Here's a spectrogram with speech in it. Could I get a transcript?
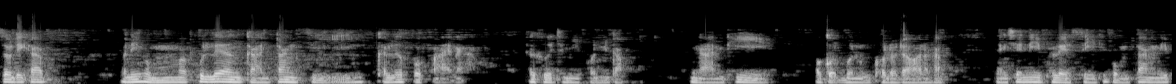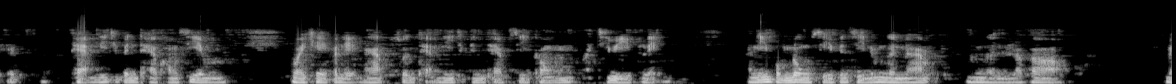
สวัสดีครับ วันนี้ผมมาพูดเรื่องการตั้งสี color profile นะครับ ก็คือจะมีผลกับงานที่ปรากฏบน Corridor นะครับ อย่างเช่นนี่พเลทสีที่ผมตั้งนี่แถบนี้จะเป็นแถบของ CM YK พเลทนะครับ ส่วนแถบนี้จะเป็นแถบสีของ RGB พเลทอันนี้ผมลงสีเป็นสีน้ำเงินนะครับน้ำเงินแล้วก็ใน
